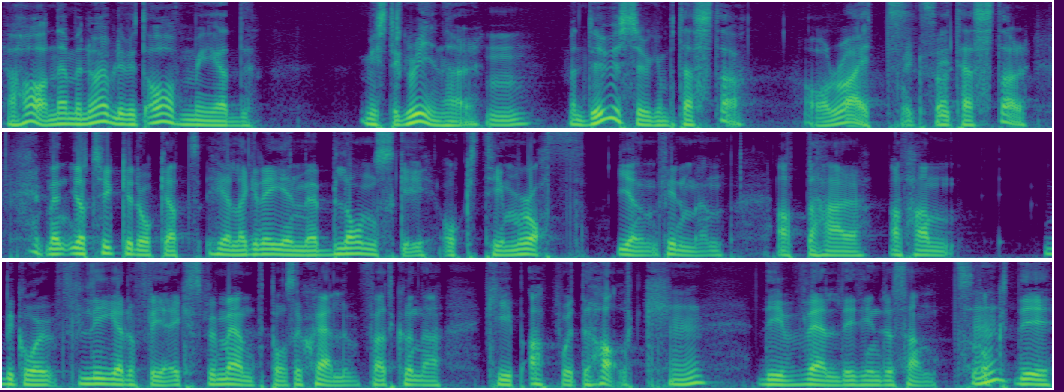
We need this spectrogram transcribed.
jaha, nej men nu har jag blivit av med Mr. Green här. Mm. Men du är sugen på att testa? All right, vi testar. Men jag tycker dock att hela grejen med Blonsky och Tim Roth genom filmen, att det här, att han begår fler och fler experiment på sig själv för att kunna keep up with the Hulk. Mm. Det är väldigt intressant. Mm. Och det,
